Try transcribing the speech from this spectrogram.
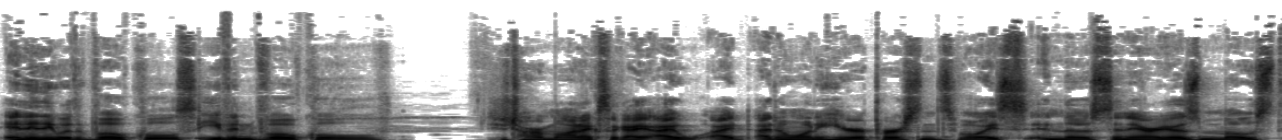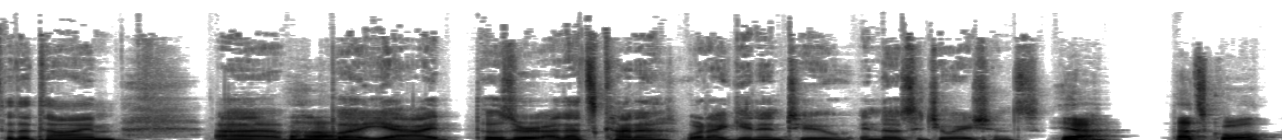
anything with vocals, even vocal just harmonics. Like I, I, I- don't want to hear a person's voice in those scenarios most of the time. Uh, Uh-huh. But yeah, I, those are that's kind of what I get into in those situations. Yeah, that's cool.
